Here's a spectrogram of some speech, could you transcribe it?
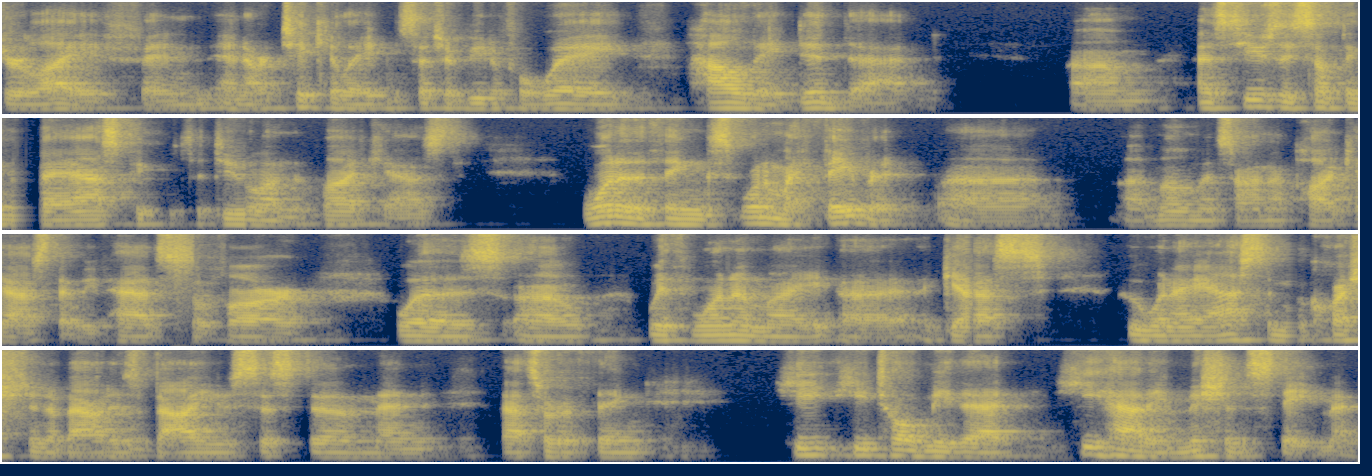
your life and, and articulate in such a beautiful way how they did that. Um, it's usually something I ask people to do on the podcast. One of the things, one of my favorite uh, uh, moments on a podcast that we've had so far was uh, with one of my uh, guests who, when I asked him a question about his value system and that sort of thing, he, he told me that he had a mission statement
